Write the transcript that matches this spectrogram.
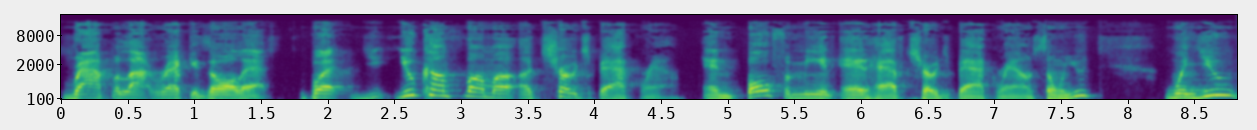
Rap a lot records, all that. But you, you come from a, a church background, and both of me and Ed have church backgrounds. So when you, when you,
